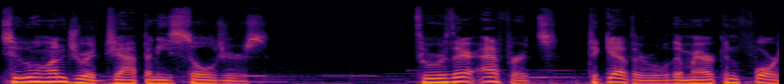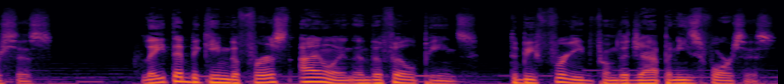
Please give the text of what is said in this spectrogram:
200 Japanese soldiers. Through their efforts, together with American forces, Leyte became the first island in the Philippines to be freed from the Japanese forces.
